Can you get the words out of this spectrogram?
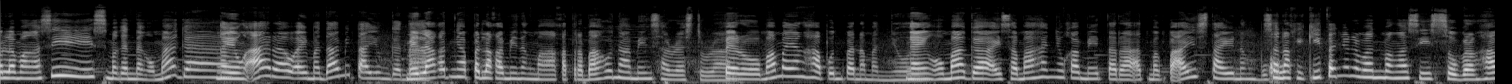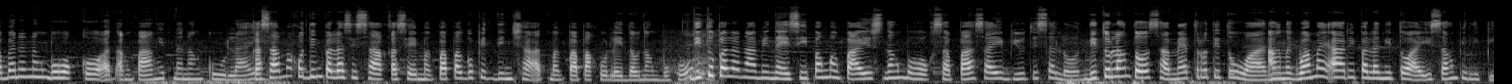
Hola mga sis! Magandang umaga! Ngayong araw ay madami tayong ganap. May lakad nga pala kami ng mga katrabaho namin sa restaurant. Pero mamayang hapon pa naman yun. Ngayong umaga ay samahan nyo kami tara at magpaayos tayo ng buhok. Sa nakikita nyo naman mga sis, sobrang haba na ng buhok ko at ang pangit na ng kulay. Kasama ko din pala si Sa kasi magpapagupit din siya at magpapakulay daw ng buhok. Dito pala namin naisipang magpaayos ng buhok sa Pasay Beauty Salon. Dito lang to sa Metro Tituan. Ang nagmamay-ari pala nito ay isang Pilipino.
